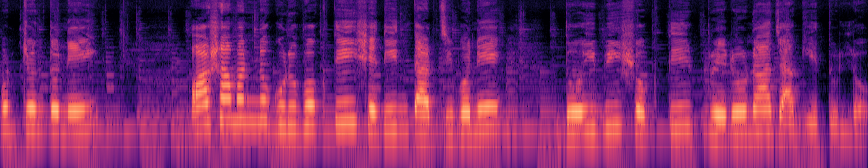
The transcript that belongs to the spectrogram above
পর্যন্ত নেই। অসামান্য গুরুভক্তি সেদিন তার জীবনে দৈবী শক্তির প্রেরণা জাগিয়ে তুলল।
